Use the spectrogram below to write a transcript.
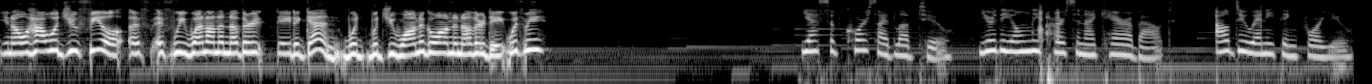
you know, how would you feel if, if we went on another date again? Would would you want to go on another date with me? Yes, of course I'd love to. You're the only person I care about. I'll do anything for you.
